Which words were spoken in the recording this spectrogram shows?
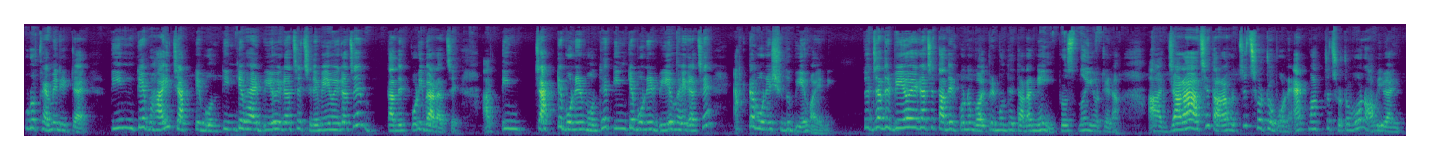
পুরো ফ্যামিলিটায়। তিনটে ভাই, চারটে বোন। তিনটে ভাই বিয়ে হয়ে গেছে, ছেলে মেয়ে হয়ে গেছে, তাদের পরিবার আছে। আর তিন, চারটে বোনের মধ্যে তিনটে বোনের বিয়ে হয়ে গেছে, একটা বোনের শুধু বিয়ে হয়নি। তো যাদের বিয়ে হয়ে গেছে, তাদের কোনো গল্পের মধ্যে তারা নেই, প্রশ্নই ওঠে না। আর যারা আছে, তারা হচ্ছে ছোট বোন, একমাত্র ছোট বোন অবিবাহিত।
